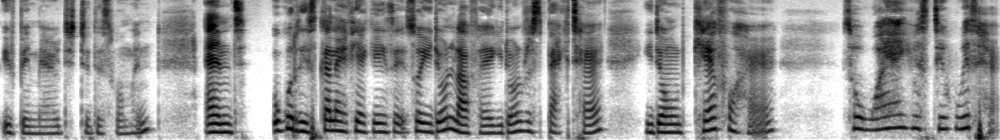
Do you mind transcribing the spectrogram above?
you've been married to this woman and life so you don't love her, you don't respect her, you don't care for her. So why are you still with her?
